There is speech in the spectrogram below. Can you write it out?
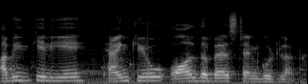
अभी के लिए thank you all the best and good luck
